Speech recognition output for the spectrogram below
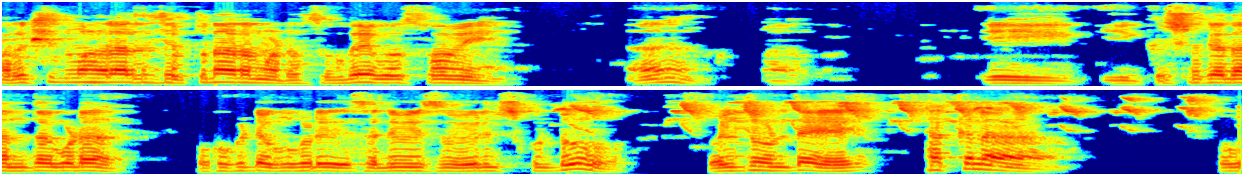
పరీక్షిత్ మహారాజు చెప్తున్నారనమాట సుఖదేవ గోస్వామి ఆ, ఈ ఈ కృష్ణ కథ అంతా కూడా ఒక్కొక్కటి ఒక్కొక్కటి సన్నివేశం వివరించుకుంటూ వెళ్తూ ఉంటే పక్కన ఒక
